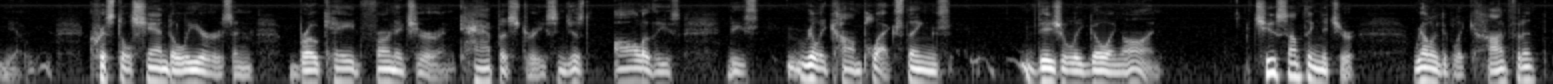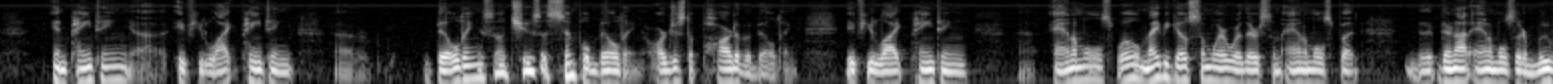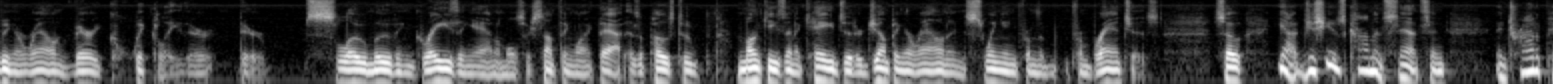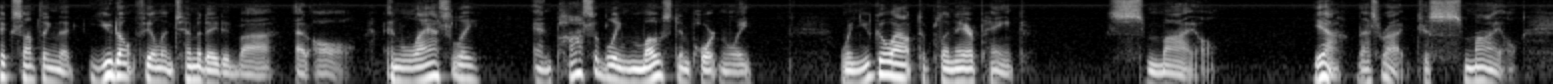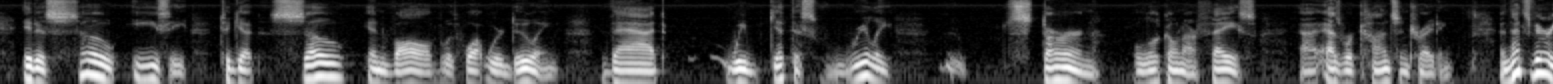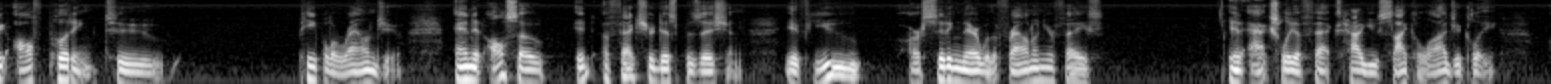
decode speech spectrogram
you know, crystal chandeliers and brocade furniture and tapestries and just all of these these really complex things visually going on. Choose something that you're relatively confident in painting. Uh, if you like painting uh, buildings, so choose a simple building or just a part of a building. If you like painting uh, animals, well, maybe go somewhere where there's some animals, but they're not animals that are moving around very quickly. They're they're slow moving grazing animals or something like that as opposed to monkeys in a cage that are jumping around and swinging from the from branches so yeah just use common sense and and try to pick something that you don't feel intimidated by at all. And lastly and possibly most importantly when you go out to plein air paint smile. Yeah that's right just smile. It is so easy to get so involved with what we're doing that we get this really stern look on our face uh, as we're concentrating. And that's very off putting to people around you. And it also it affects your disposition. If you are sitting there with a frown on your face, it actually affects how you psychologically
